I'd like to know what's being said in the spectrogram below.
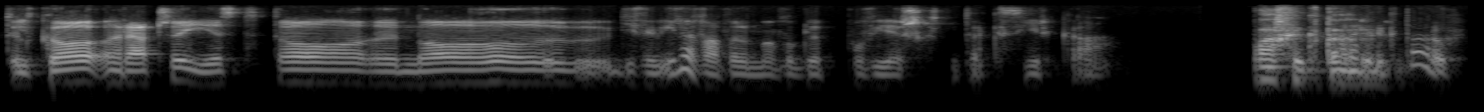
tylko raczej jest to, no nie wiem, ile Wawel ma w ogóle powierzchni, tak cirka? Dwa hektary. Dwa hektarów.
